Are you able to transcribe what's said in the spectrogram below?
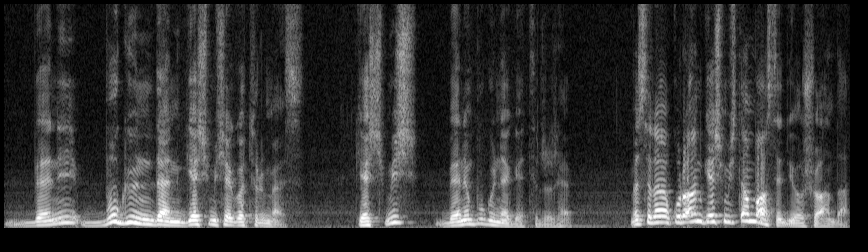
beni bugünden geçmişe götürmez. Geçmiş beni bugüne getirir hep. Mesela Kur'an geçmişten bahsediyor şu anda.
